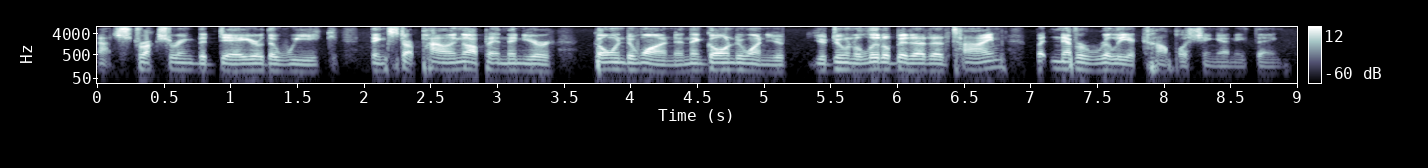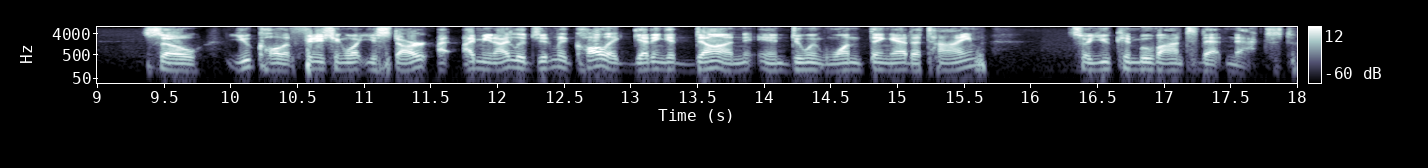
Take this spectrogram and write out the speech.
not structuring the day or the week, things start piling up and then you're going to one and then going to one. You're you're doing a little bit at a time, but never really accomplishing anything. So you call it finishing what you start. I, I mean, I legitimately call it getting it done and doing one thing at a time so you can move on to that next.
